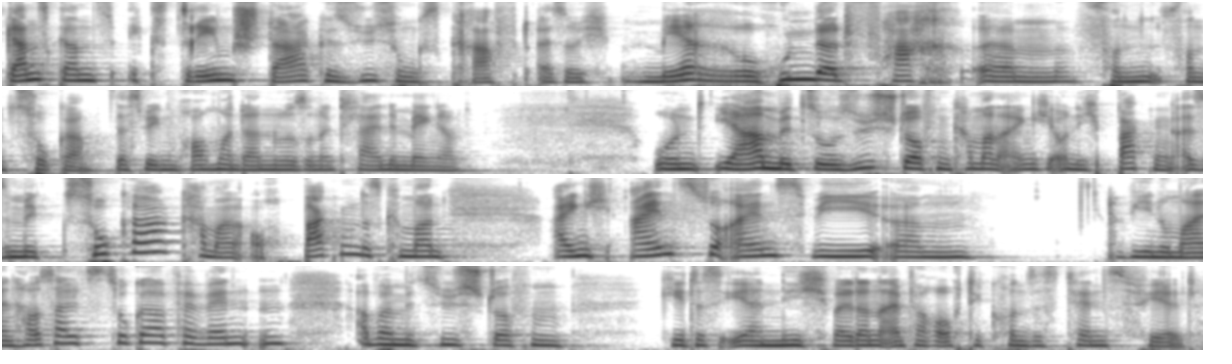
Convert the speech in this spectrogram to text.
ganz, ganz extrem starke Süßungskraft, also mehrere hundertfach ähm, von, von Zucker. Deswegen braucht man da nur so eine kleine Menge. Und ja, mit so Süßstoffen kann man eigentlich auch nicht backen. Also mit Zucker kann man auch backen. Das kann man eigentlich eins zu eins wie, ähm, wie normalen Haushaltszucker verwenden. Aber mit Süßstoffen geht es eher nicht, weil dann einfach auch die Konsistenz fehlt.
